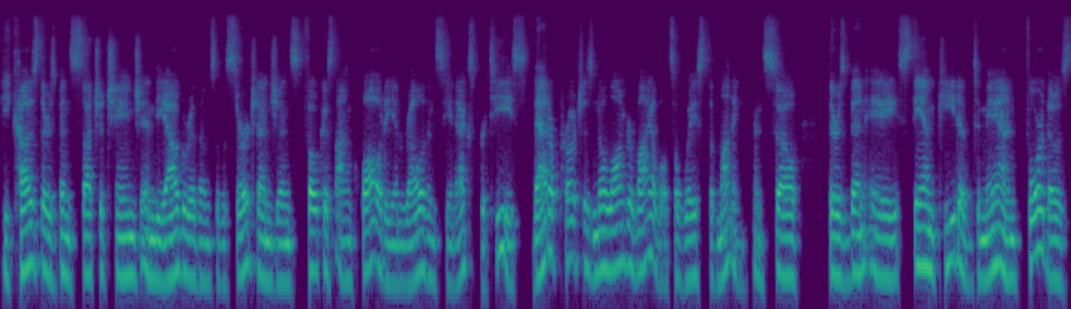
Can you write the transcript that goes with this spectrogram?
Because there's been such a change in the algorithms of the search engines focused on quality and relevancy and expertise, that approach is no longer viable. It's a waste of money. And so there's been a stampede of demand for those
